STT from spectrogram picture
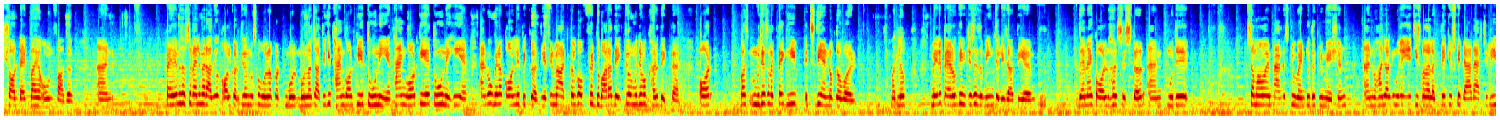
shot dead by own father and पहले मैं सबसे पहले मैं राधिका को कॉल करती हूँ मैं उसको बोलना पड़, बोल, बोलना चाहती हूँ कि थैंक गॉड कि ये तू नहीं है। थैंक गॉड कि ये तू नहीं है। एंड वो मेरा कॉल नहीं पिक करती है। फिर मैं आर्टिकल को फिर दोबारा देखती हूँ और मुझे वो घर देखता है। और बस मुझे ऐसा लगता है कि it's the end of the world मतलब मेरे पैरों के नीचे से ज़मीन चली जाती है। Then I called her sister and मुझे somehow I managed to went to the cremation. And वहाँ जाके मुझे ये चीज़ पता लगती है कि उसके डैड एक्चुअली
